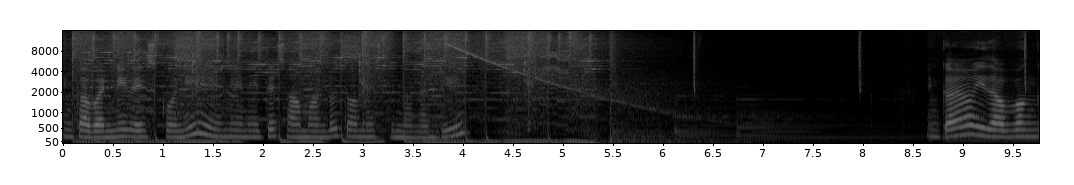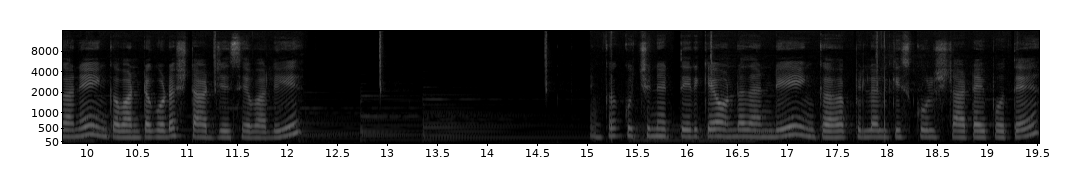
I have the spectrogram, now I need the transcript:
ఇంకా అవన్నీ వేసుకొని నేనైతే సామాన్లు తోమేస్తున్నానండి. ఇంకా ఇది అవ్వంగానే ఇంకా వంట కూడా స్టార్ట్ చేసేవాలి. ఇంకా కూర్చునే తీరికే ఉండదండి. ఇంకా పిల్లలకి స్కూల్ స్టార్ట్ అయిపోతే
